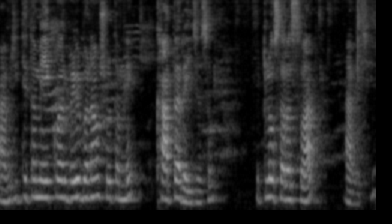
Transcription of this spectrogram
આવી રીતે તમે એકવાર બ્રેડ બનાવશો, તમને ખાતા રહી જશો. એટલો સરસ સ્વાદ આવે છે.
